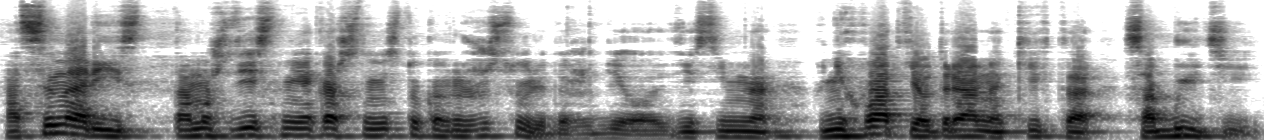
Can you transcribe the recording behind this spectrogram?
А сценарист, потому что здесь, мне кажется, не столько в режиссуре даже дело. Здесь именно в нехватке вот реально каких-то событий,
